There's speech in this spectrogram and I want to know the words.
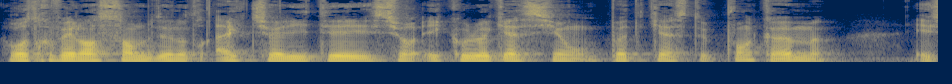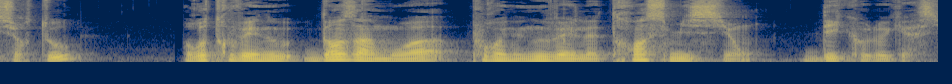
Retrouvez l'ensemble de notre actualité sur écolocationpodcast.com et surtout, retrouvez-nous dans un mois pour une nouvelle transmission d'écolocation.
